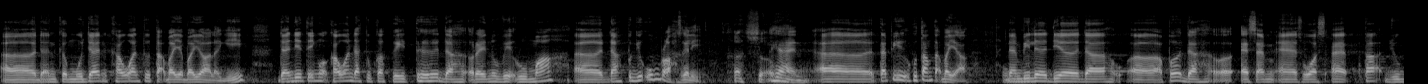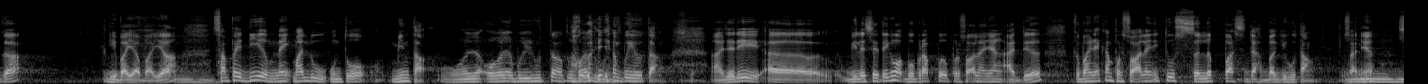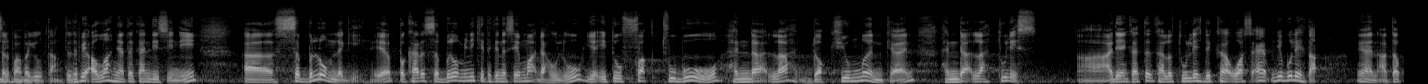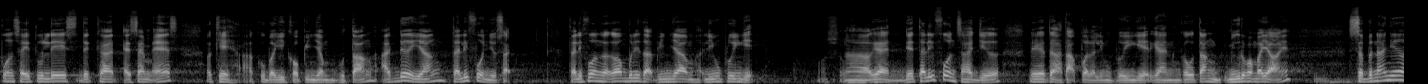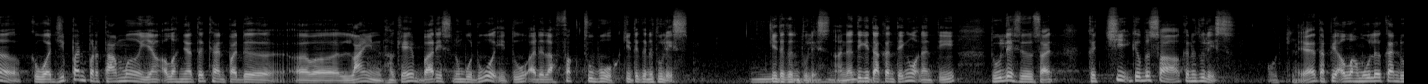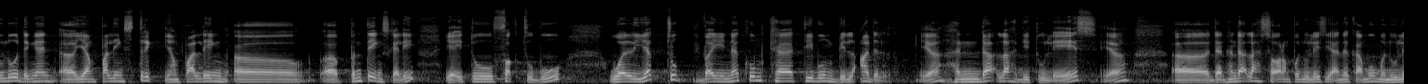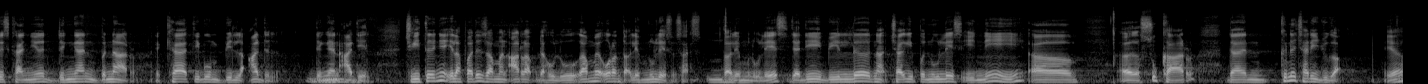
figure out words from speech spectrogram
uh, dan kemudian kawan tu tak bayar-bayar lagi. Dan dia tengok kawan dah tukar kereta dah renovate rumah uh, dah pergi umrah sekali. Kan? Uh, tapi hutang tak bayar dan bila dia dah uh, apa dah uh, SMS WhatsApp tak juga dibayar-bayar hmm. sampai dia menaik malu untuk minta. Orang yang orang yang beri hutang tu orang yang beri hutang. Ha, jadi uh, bila saya tengok beberapa persoalan yang ada kebanyakan persoalan itu selepas dah bagi hutang maksudnya hmm. selepas bagi hutang. Tetapi Allah nyatakan di sini uh, sebelum lagi ya perkara sebelum ini kita kena semak dahulu iaitu faktubu hendaklah dokumenkan hendaklah tulis Ha, ada yang kata kalau tulis dekat WhatsApp je boleh tak? Kan? Ataupun saya tulis dekat SMS, okey, aku bagi kau pinjam hutang. Ada yang telefon je Ustaz. Telefon kat kawan boleh tak pinjam RM50? Ha, kan? Dia telefon sahaja, dia kata ah, tak apalah RM50 kan. Kau hutang minggu depan bayar ya. Sebenarnya kewajipan pertama yang Allah nyatakan pada uh, line okey baris nombor dua itu adalah faktubuh kita kena tulis kita kena tulis. Ha, nanti kita akan tengok nanti tulis Ustaz kecil ke besar kena tulis. Okay. Ya, tapi Allah mulakan dulu dengan uh, yang paling strict, yang paling uh, uh, penting sekali iaitu faktubu wal yaktub bainakum katibun bil adl. Ya, hendaklah ditulis ya. Uh, dan hendaklah seorang penulis di antara kamu menuliskannya dengan benar. Katibun bil adl dengan hmm. adil. Ceritanya ialah pada zaman Arab dahulu ramai orang tak boleh menulis ustaz. Hmm. Tak boleh menulis. Jadi bila nak cari penulis ini uh, uh, sukar dan kena cari juga. Ya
